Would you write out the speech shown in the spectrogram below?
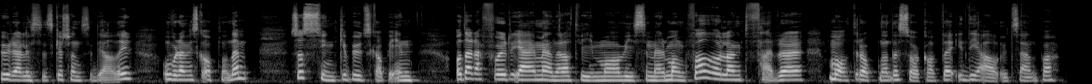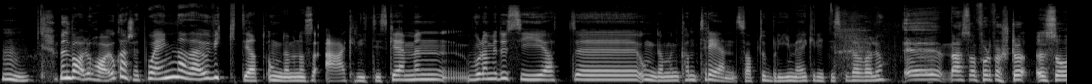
urealistiske skjønnsidealer og hvordan vi skal oppnå dem, så synker budskapet inn. Og Det er derfor jeg mener at vi må vise mer mangfold og langt færre måter å oppnå det såkalte idealutseendet på. Mm. Men Valo har jo kanskje et poeng. Da. Det er jo viktig at ungdommen også er kritiske. Men hvordan vil du si at uh, ungdommen kan trene seg opp til å bli mer kritiske? da, Valo? Eh, altså, for det første eh, så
